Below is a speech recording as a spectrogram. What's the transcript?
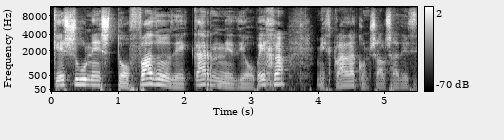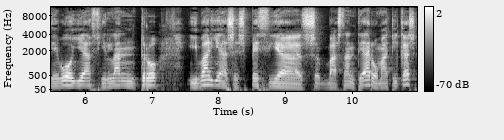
que es un estofado de carne de oveja mezclada con salsa de cebolla, cilantro y varias especias bastante aromáticas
